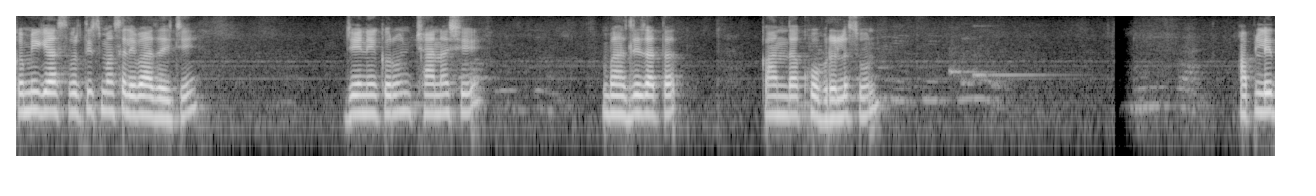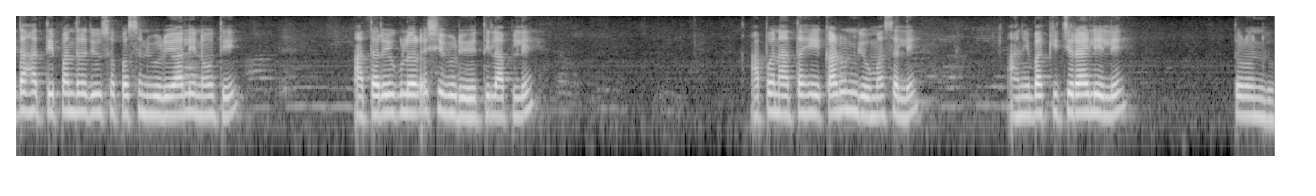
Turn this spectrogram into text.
कमी गॅसवरतीच मसाले भाजायचे. जेणेकरून छान असे भाजले जातात. कांदा खोबरं लसूण. आपले दहा ते पंधरा दिवसापासून व्हिडिओ आले नव्हते. आता रेग्युलर असे व्हिडिओ येतील आपले. आपण आता हे काढून घेऊ मसाले आणि बाकीचे राहिलेले तळून घेऊ.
